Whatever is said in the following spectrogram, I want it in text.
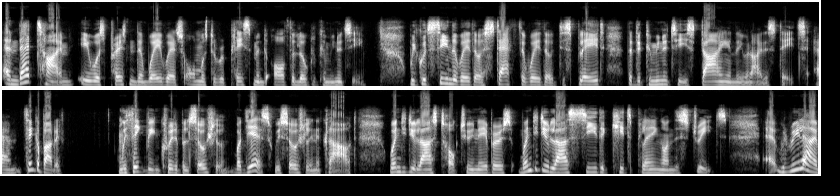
And that time, it was present in a way where it's almost a replacement of the local community. We could see in the way they were stacked, the way they were displayed, that the community is dying in the United States. Um, think about it we think we're incredibly social, but yes, we're social in the cloud. When did you last talk to your neighbors? When did you last see the kids playing on the streets? Uh, we really are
